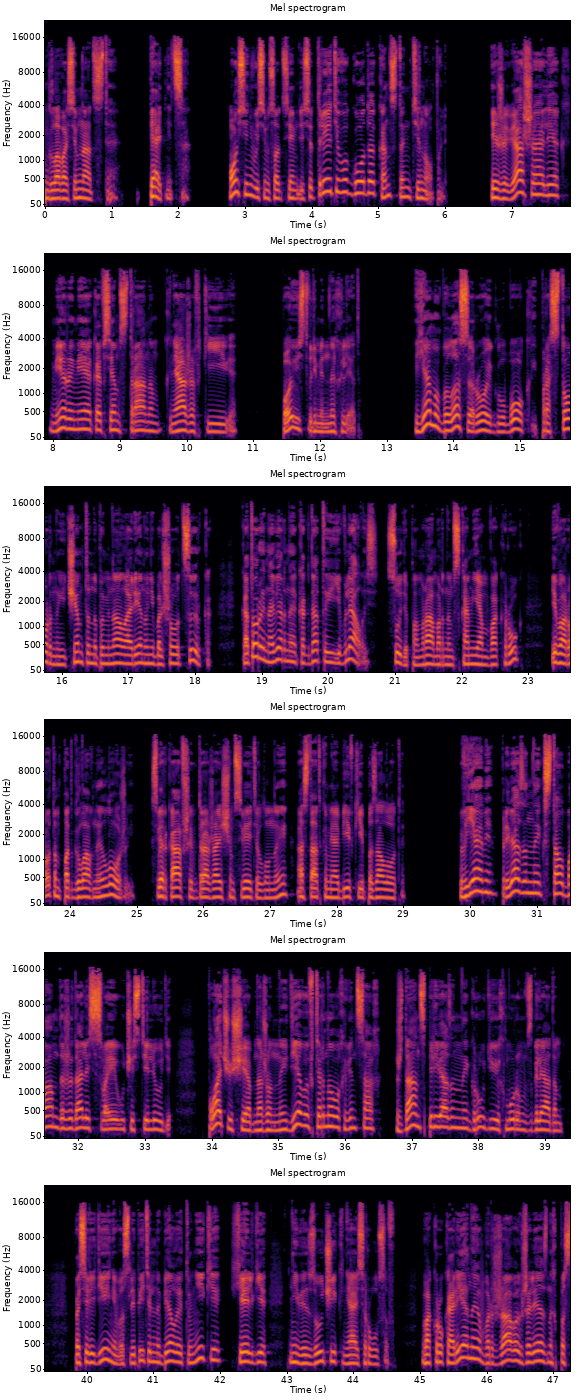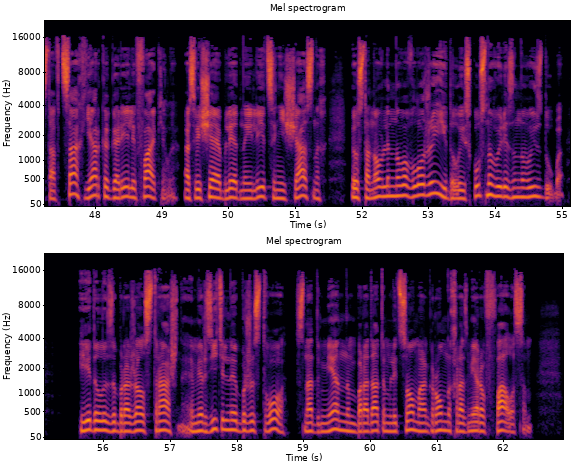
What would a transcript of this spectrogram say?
Глава 17. Пятница. Осень 873 года. Константинополь. И живяший Олег, мир имея ко всем странам, княжа в Киеве. Повесть временных лет. Яма была сырой, глубокой, просторной и чем-то напоминала арену небольшого цирка, который, наверное, когда-то и являлась, судя по мраморным скамьям вокруг и воротам под главной ложей, сверкавшей в дрожащем свете луны остатками обивки и позолоты. В яме, привязанные к столбам, дожидались своей участи люди. Плачущие обнаженные девы в терновых венцах, Ждан с перевязанной грудью и хмурым взглядом. Посередине, в ослепительно-белой тунике, Хельги, невезучий князь Русов. Вокруг арены в ржавых железных поставцах ярко горели факелы, освещая бледные лица несчастных и установленного в ложе идола, искусно вырезанного из дуба — Идол изображал страшное, омерзительное божество с надменным бородатым лицом и огромных размеров фалосом.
